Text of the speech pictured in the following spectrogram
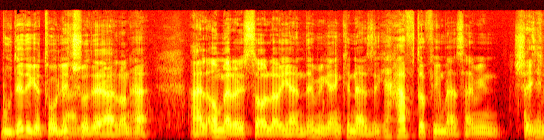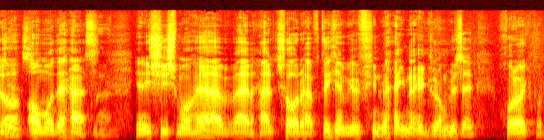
بوده دیگه تولید بله. شده الان ها الان برای سال آینده میگن که نزدیک هفت تا فیلم از همین شکلا آماده هست. بله. یعنی شیش ماه اول هر چهار هفته که یه فیلم اینا اکرام بشه خوراک بره.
